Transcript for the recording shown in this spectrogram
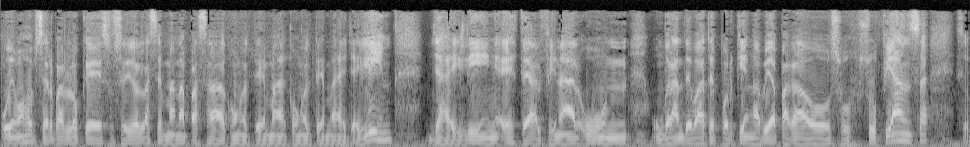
pudimos observar lo que sucedió la semana pasada con el tema, con el tema de Yailin. Yailin, este, al final hubo un, un gran debate por quién había pagado su, su fianza. Se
